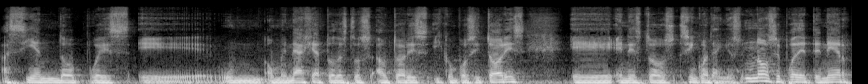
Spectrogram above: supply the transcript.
haciendo pues eh, un homenaje a todos estos autores y compositores eh, en estos 50 años. No se puede tener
